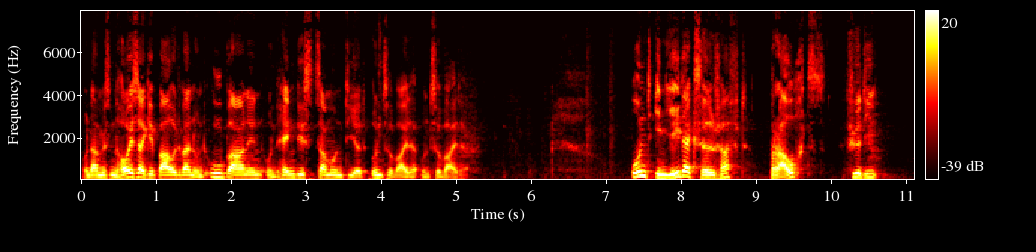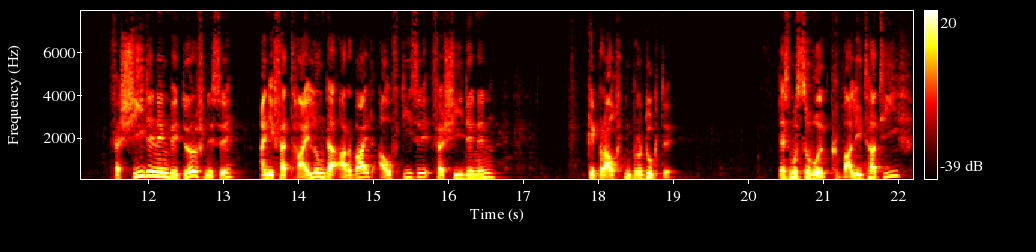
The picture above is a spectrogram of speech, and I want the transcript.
und da müssen Häuser gebaut werden und U-Bahnen und Handys zermontiert und so weiter und so weiter. Und in jeder Gesellschaft braucht es für die verschiedenen Bedürfnisse eine Verteilung der Arbeit auf diese verschiedenen gebrauchten Produkte. Das muss sowohl qualitativ,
